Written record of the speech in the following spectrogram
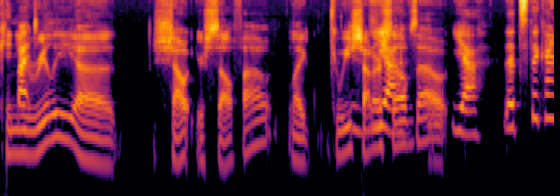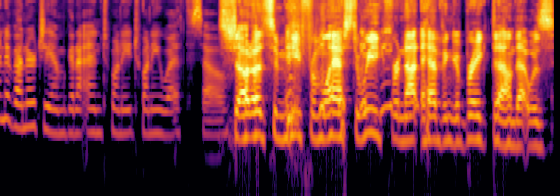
Can But- you really uh shout yourself out? Like can we shout Yeah. ourselves out? Yeah, that's the kind of energy I'm going to end 2020 with, so. Shout out to me from last week for not having a breakdown that was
